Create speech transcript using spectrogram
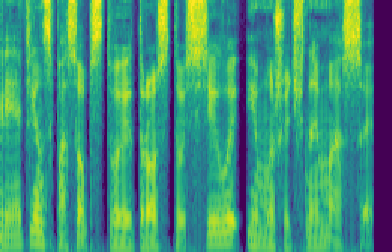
Креатин способствует росту силы и мышечной массы.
